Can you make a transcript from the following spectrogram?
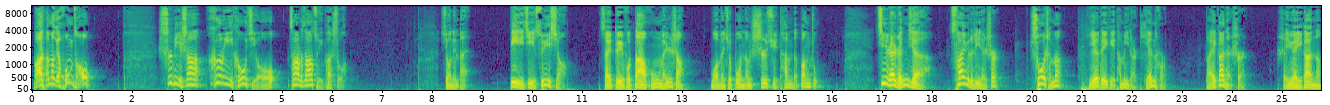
把他们给轰走。”施必杀喝了一口酒，咂了咂嘴巴，说：“兄弟们，毕计虽小，在对付大红门上，我们却不能失去他们的帮助。既然人家参与了这件事儿，说什么也得给他们一点甜头。白干的事儿，谁愿意干呢？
